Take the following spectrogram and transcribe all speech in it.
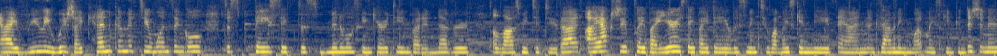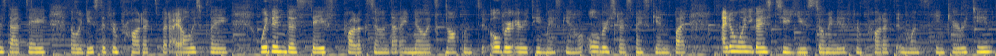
I really wish I can commit to one single, just basic, just minimal skincare routine, but it never allows me to do that. I actually play by ears day by day, listening to what my skin needs and examining what my skin condition is that day. I would use different products, but I always play within the safe product zone that I know it's not going to over irritate my skin or over stress my skin, but I don't want you guys to use so many different products in one skincare routine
